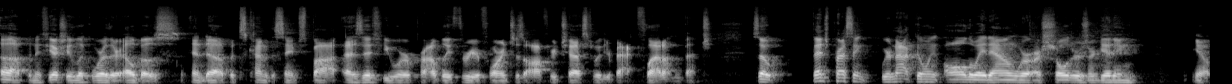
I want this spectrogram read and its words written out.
up. And if you actually look where their elbows end up, it's kind of the same spot as if you were probably three or four inches off your chest with your back flat on the bench. So bench pressing, we're not going all the way down where our shoulders are getting you know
